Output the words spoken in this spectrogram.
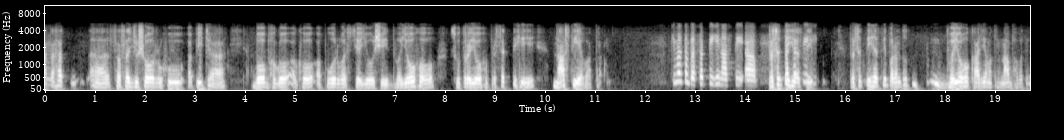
अतः ससजुषोरुः अपि च भो भगो अघो अपूर्वस्य योषि द्वयोः सूत्रयोः प्रसक्तिः नास्ति एव अत्र। किमर्थं प्रसक्तिः नास्ति? प्रसक्तिः अस्ति। प्रसक्तिः अस्ति परन्तु द्वयोः कार्यम् अत्र न भवति।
